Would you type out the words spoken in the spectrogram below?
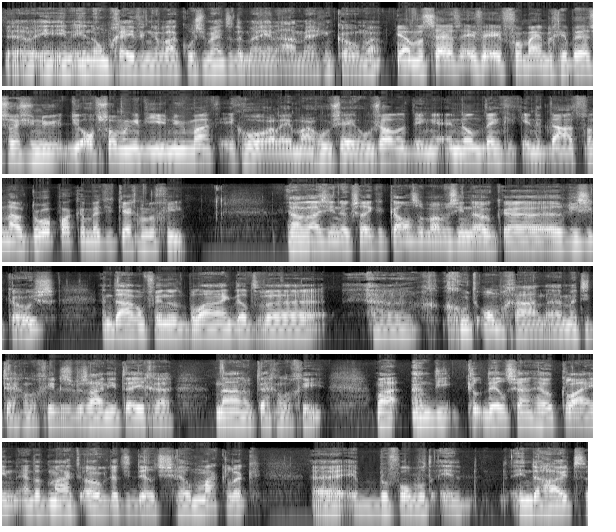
Uh, in, in, omgevingen waar consumenten ermee in aanmerking komen. Ja, want zij even, even voor mijn begrip, hè, zoals je nu, die opzommingen die je nu maakt... ik hoor alleen maar hoe, ze, hoe zal het dingen. En dan denk ik inderdaad van, nou, doorpakken met die technologie. Ja, wij zien ook zeker kansen, maar we zien ook uh, risico's. En daarom vinden we het belangrijk dat we uh, goed omgaan uh, met die technologie. Dus we zijn niet tegen nanotechnologie. Maar die deeltjes zijn heel klein. En dat maakt ook dat die deeltjes heel makkelijk... Uh, bijvoorbeeld in, in, de huid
